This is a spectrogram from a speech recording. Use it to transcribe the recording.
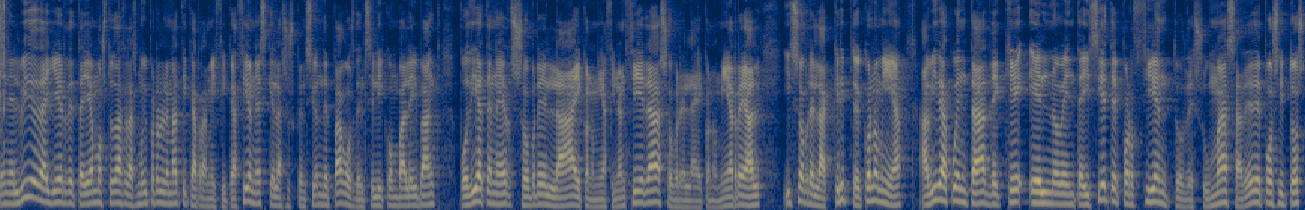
En el vídeo de ayer detallamos todas las muy problemáticas ramificaciones que la suspensión de pagos del Silicon Valley Bank podía tener sobre la economía financiera, sobre la economía real y sobre la criptoeconomía, habida cuenta de que el 97% de su masa de depósitos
